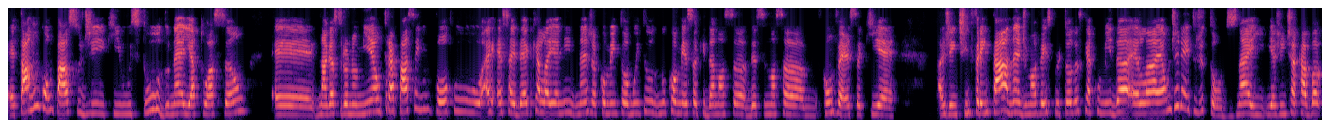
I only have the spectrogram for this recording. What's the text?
está é, num compasso de que o estudo né, e a atuação é, na gastronomia ultrapassem um pouco essa ideia que a Laiane né, já comentou muito no começo aqui da nossa, desse nossa conversa, que é a gente enfrentar, né, de uma vez por todas que a comida ela é um direito de todos, né, e, e a gente acaba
